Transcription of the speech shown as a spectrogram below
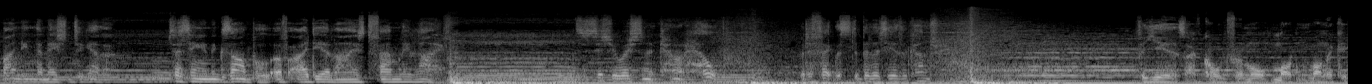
binding the nation together, setting an example of idealized family life. It's a situation that cannot help but affect the stability of the country. For years, I've called for a more modern monarchy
